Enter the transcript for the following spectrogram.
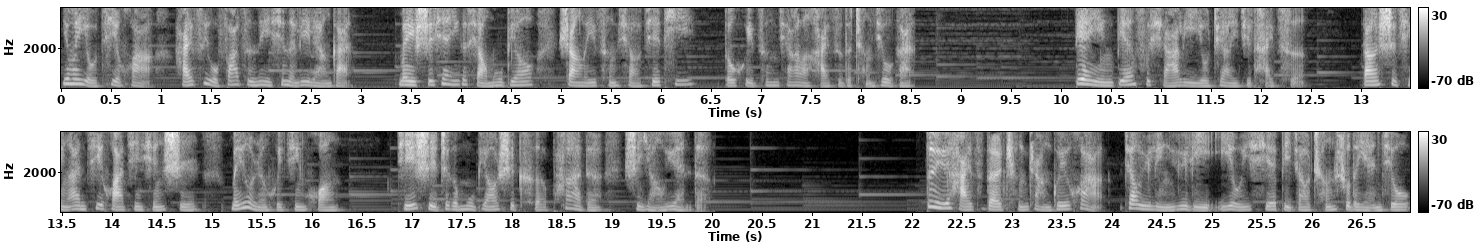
因为有计划，孩子有发自内心的力量感，每实现一个小目标，上了一层小阶梯。都会增加了孩子的成就感。电影《蝙蝠侠》里有这样一句台词：“当事情按计划进行时，没有人会惊慌，即使这个目标是可怕的、是遥远的。”对于孩子的成长规划，教育领域里已有一些比较成熟的研究。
